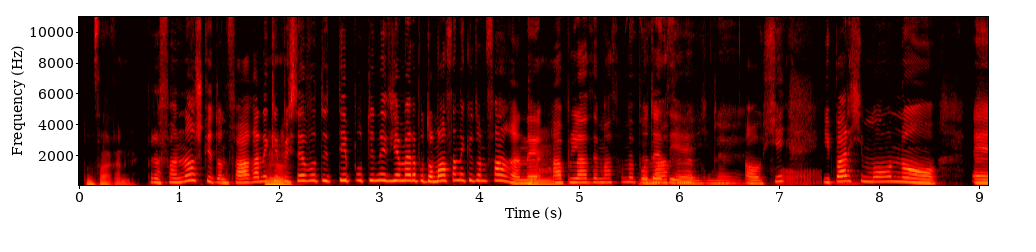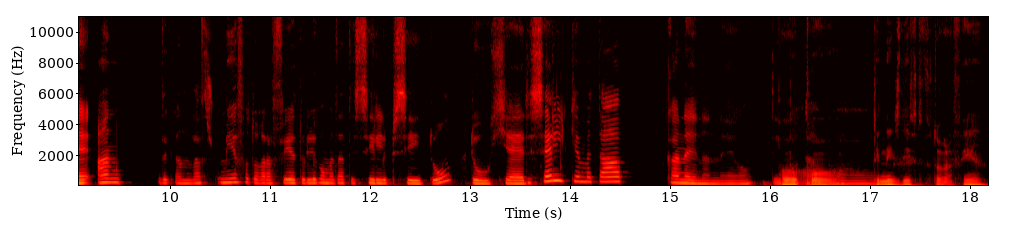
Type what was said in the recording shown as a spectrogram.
Τον φάγανε. προφανώς και τον φάγανε και Ναι. πιστεύω ότι τύπου την ίδια μέρα που το μάθανε και τον φάγανε. Μμ. Απλά δεν μάθαμε Δεν ποτέ τι μάθαμε έγινε. ποτέ. Όχι. Ω. Υπάρχει μόνο, ε, αν δεν κάνω λάθος, μία φωτογραφία του λίγο μετά τη σύλληψή του, του Χέρσελ και μετά κανένα νέο. Πω, Τίποτα. πω. Ω. Την έχεις δει αυτή τη φωτογραφία;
